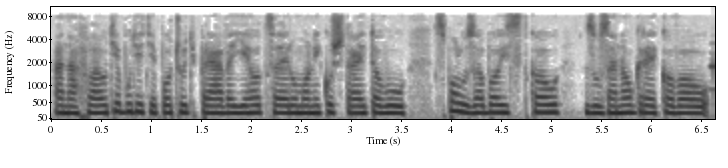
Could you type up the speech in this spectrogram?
a na flaute budete počuť práve jeho dceru Moniku Štrajtovú spolu s oboistkou Zuzanou Grékovou.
